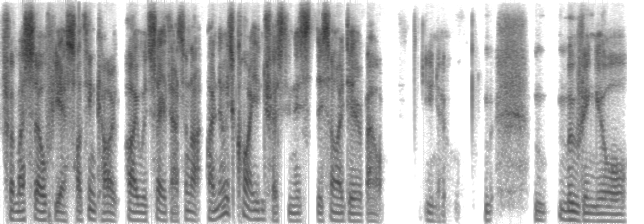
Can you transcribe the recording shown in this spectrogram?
for myself, yes, I think I, I would say that, and I, I know it's quite interesting this this idea about, you know, m- moving your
